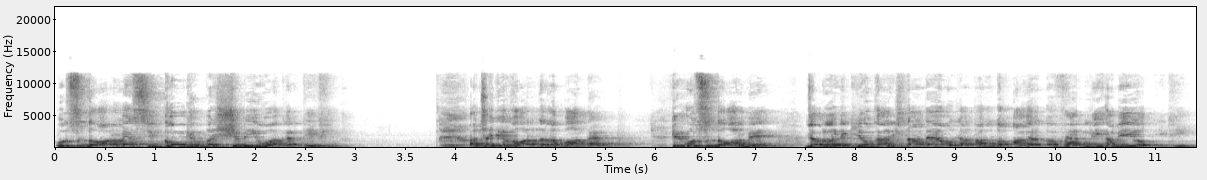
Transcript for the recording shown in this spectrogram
اس دور میں سکوں کے اوپر شبی ہوا کرتی تھی۔ اچھا یہ غور طلب بات ہے کہ اس دور میں جب لڑکیوں کا رشتہ طے ہو جاتا تھا تو اگر تو فیملی امیر ہوتی تھی۔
